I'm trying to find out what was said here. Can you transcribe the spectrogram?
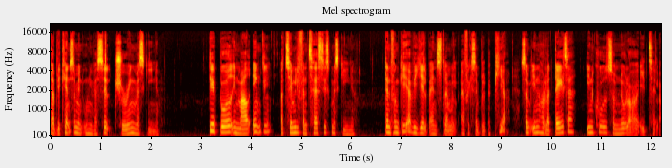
der blev kendt som en universel Turing-maskine. Det er både en meget enkel og temmelig fantastisk maskine. Den fungerer ved hjælp af en strimmel af f.eks. papir, som indeholder data indkodet som nuller og ettaller.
